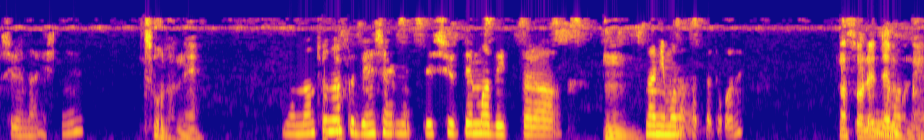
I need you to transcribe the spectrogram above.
しれないしね。そうだね。もうなんとなく電車に乗って終点まで行ったらうん。何もなかったとかね。まあ、それでもね、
